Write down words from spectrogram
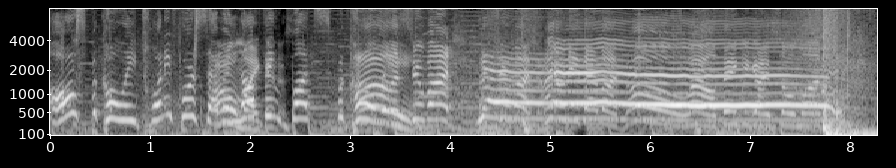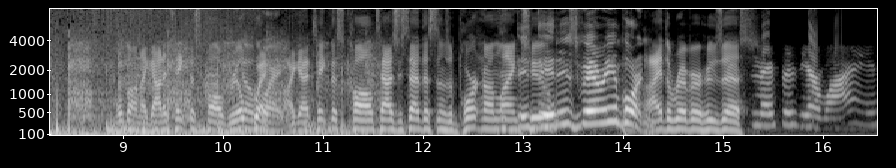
All Spicoli 24 7, Oh, my nothing goodness. but Spicoli. Oh, that's too much. That's too much. I don't need that much. Oh, wow. Thank you guys so much. Hold on. I got to take this call real Go quick. I got to take this call. Taz, you said this is important on line It- two. it is very important. Hi, the river. Who's this? This is your wife.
